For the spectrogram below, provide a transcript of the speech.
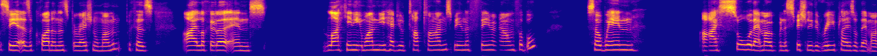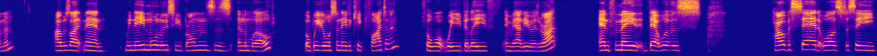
see it as a quite an inspirational moment because I look at it and like anyone you have your tough times being a female in football. So when I saw that moment, especially the replays of that moment, I was like, man, we need more Lucy Bronzes in the world, but we also need to keep fighting for what we believe and value is right. And for me, that was However sad it was to see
